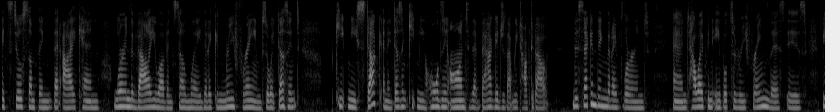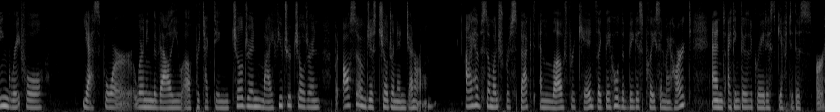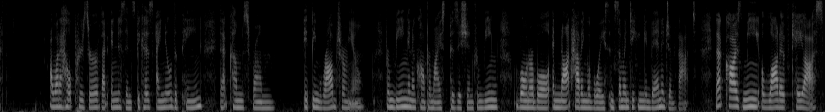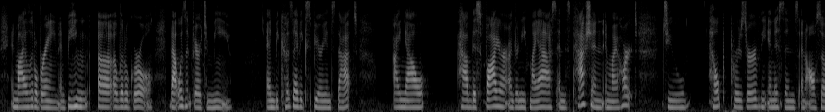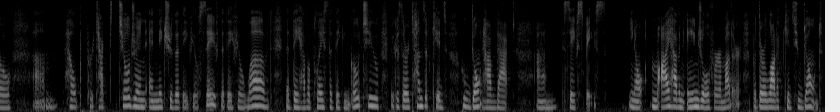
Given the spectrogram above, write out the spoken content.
it's still something that I can learn the value of in some way, that I can reframe so it doesn't keep me stuck and it doesn't keep me holding on to that baggage that we talked about. The second thing that I've learned and how I've been able to reframe this is being grateful yes, for learning the value of protecting children, my future children, but also just children in general. I have so much respect and love for kids. Like, they hold the biggest place in my heart, and I think they're the greatest gift to this earth. I want to help preserve that innocence because I know the pain that comes from it being robbed from you from being in a compromised position, from being vulnerable and not having a voice, and someone taking advantage of that. That caused me a lot of chaos in my little brain and being a, a little girl. That wasn't fair to me. And because I've experienced that, I now have this fire underneath my ass and this passion in my heart to help preserve the innocence and also um, help protect children and make sure that they feel safe, that they feel loved, that they have a place that they can go to, because there are tons of kids who don't have that um, safe space. You know, I have an angel for a mother, but there are a lot of kids who don't.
